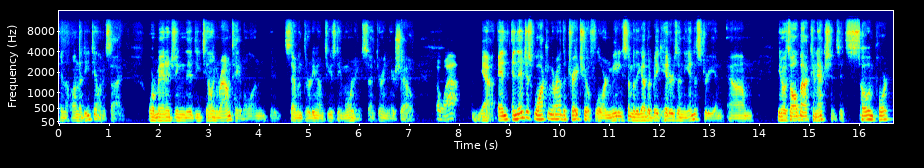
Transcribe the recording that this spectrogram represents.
the, on the detailing side, or managing the detailing roundtable on 7:30 on Tuesday mornings uh, during their show. Oh wow! Yeah and and then just walking around the trade show floor and meeting some of the other big hitters in the industry and um, you know it's all about connections. It's so important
